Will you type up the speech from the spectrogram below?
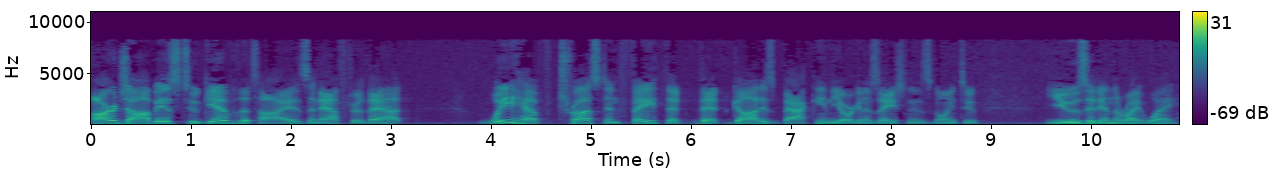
Our job is to give the tithes, and after that, we have trust and faith that, that God is backing the organization and is going to use it in the right way.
